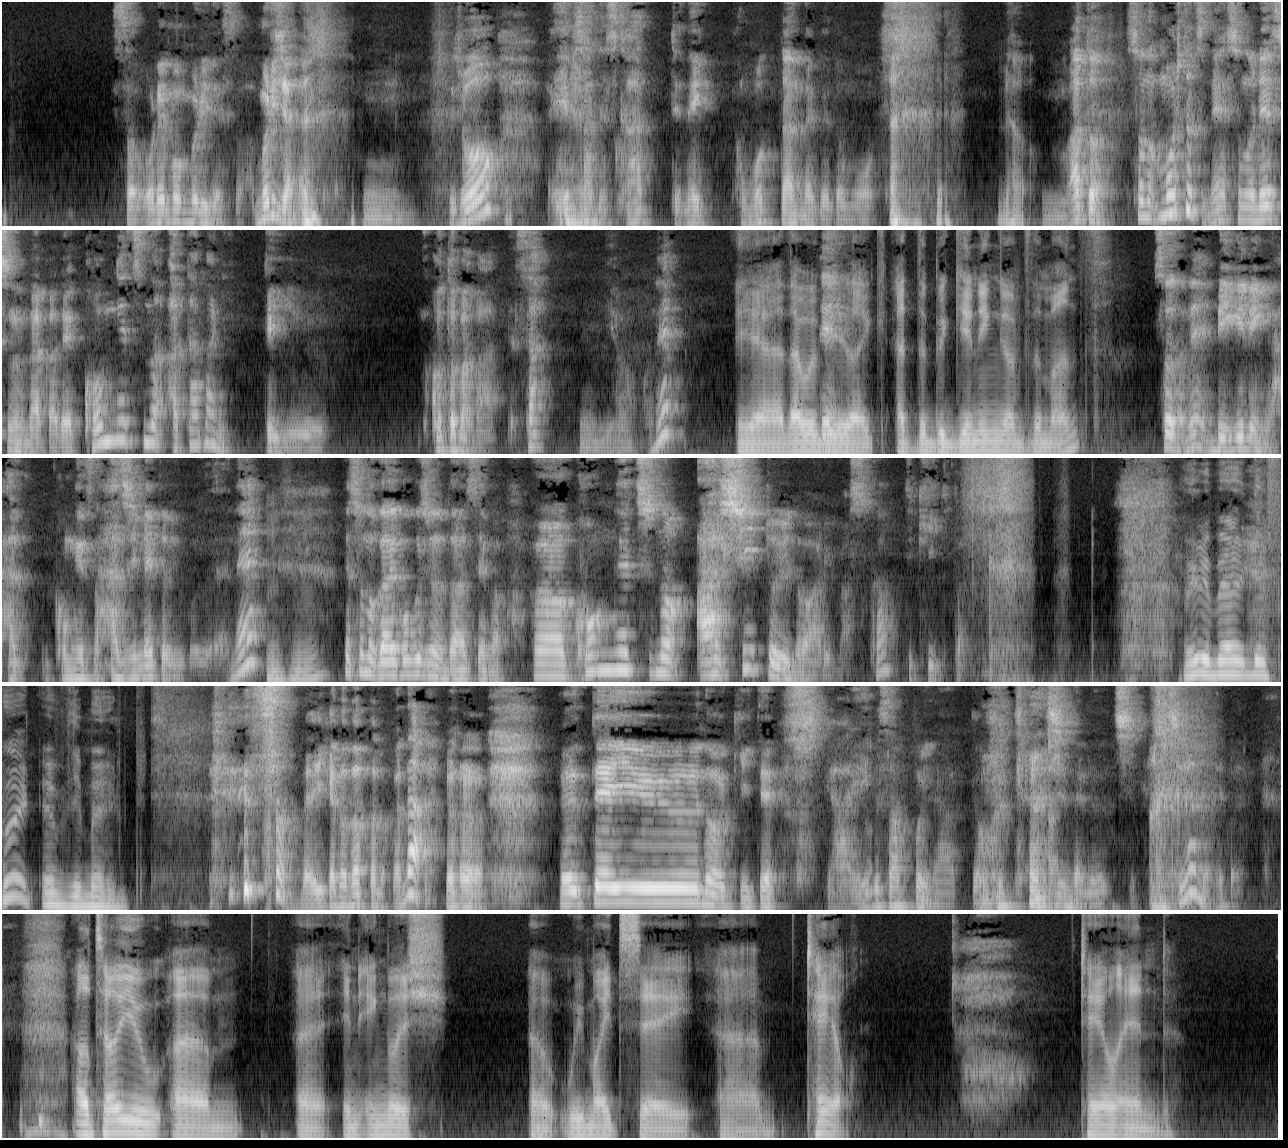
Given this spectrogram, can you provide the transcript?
そう、俺も無理ですわ。無理じゃない。うん。でしょ？エイブさんですか？ってね、思ったんだけども。No. うんあと、その、もう一つね、そのレッスンの中で、今月の頭にっていう言葉があってさ、うん、日本語ね。Yeah, that would be like at the beginning of the month. そうだね、ビギニングは、今月の初めということだよね。hmm で、その外国人の男性が、今月の足というのはありますか？って聞いてた。What about the foot of the month? そんな言い方だったのかな？っていうのを聞いて、いや、エイブさんっぽいなって思ったらしいんだけど、ち違うんだね、これ。I'll tell you. Um, uh, in English, uh, we might say um, tail. Tail end.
